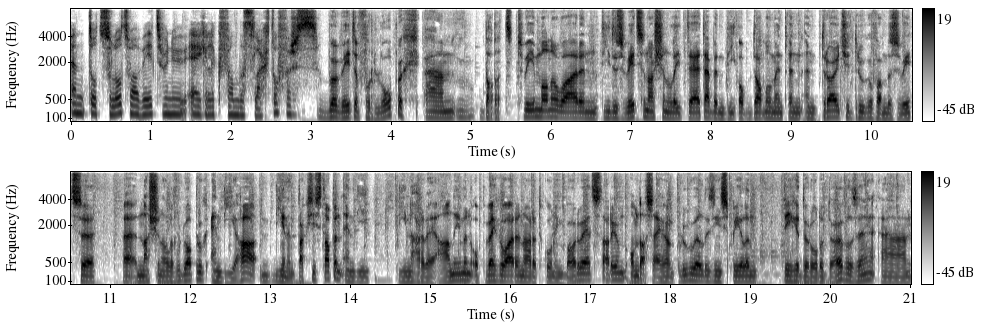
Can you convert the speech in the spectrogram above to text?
En tot slot, wat weten we nu eigenlijk van de slachtoffers? We weten voorlopig ehm, dat het twee mannen waren die de Zweedse nationaliteit hebben, die op dat moment een, een truitje droegen van de Zweedse eh, nationale voetbalploeg. En die, ja, die in een taxi stappen en die, die naar wij aannemen op weg waren naar het Koning Boudewijn Stadion, omdat zij hun ploeg wilden zien spelen tegen de Rode Duivels. Hè. Ehm,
